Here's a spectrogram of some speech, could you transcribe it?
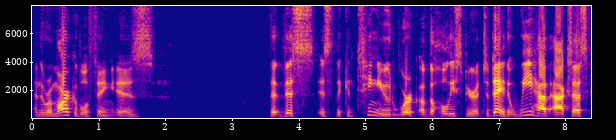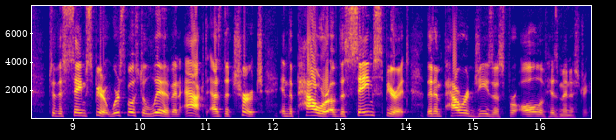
And the remarkable thing is, that this is the continued work of the Holy Spirit today, that we have access to the same Spirit. We're supposed to live and act as the church in the power of the same Spirit that empowered Jesus for all of his ministry.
